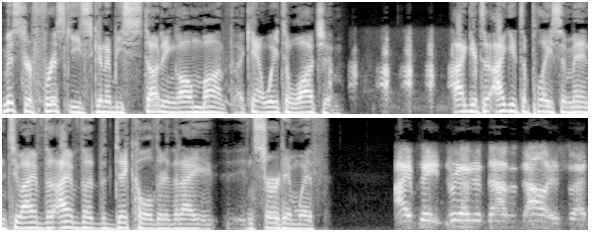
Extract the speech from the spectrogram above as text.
Mister Frisky's gonna be studying all month. I can't wait to watch him. I get to I get to place him in too. I have the I have the, the dick holder that I insert him with. I paid three hundred thousand dollars for that,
